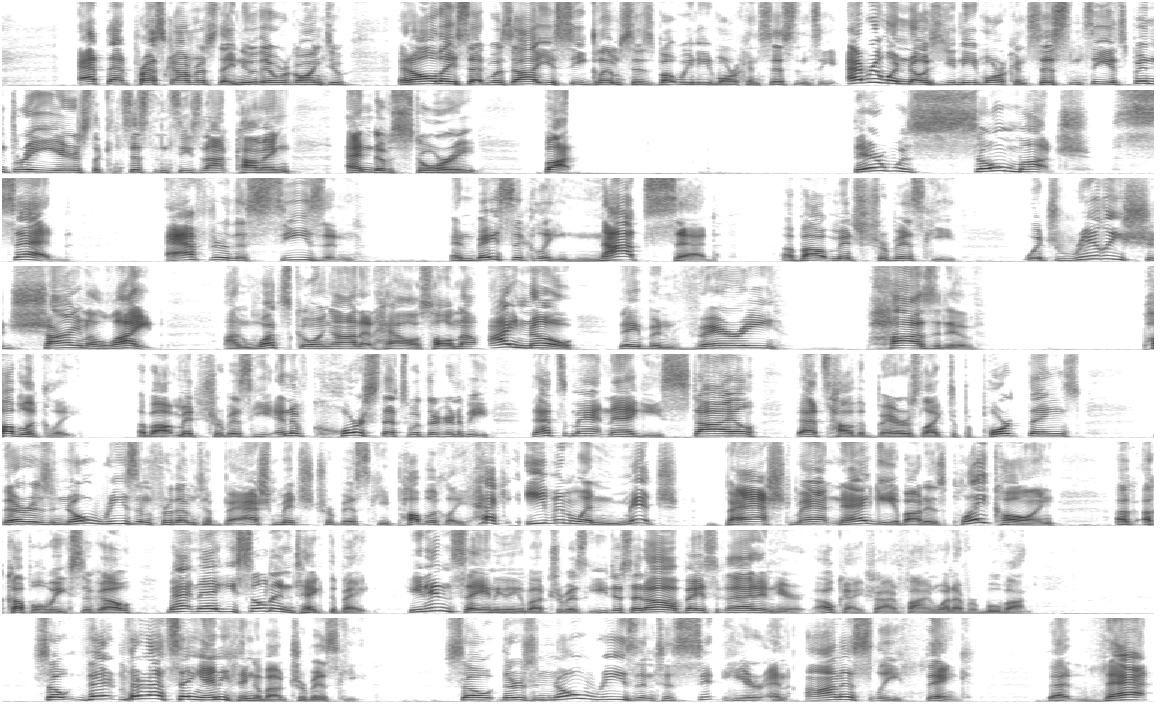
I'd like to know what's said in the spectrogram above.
at that press conference. They knew they were going to. And all they said was, ah, you see glimpses, but we need more consistency. Everyone knows you need more consistency. It's been three years. The consistency's not coming. End of story. But there was so much said after the season and basically not said about Mitch Trubisky, which really should shine a light on what's going on at Halas Hall. Now, I know they've been very positive publicly about Mitch Trubisky, and of course that's what they're going to be. That's Matt Nagy's style. That's how the Bears like to purport things. There is no reason for them to bash Mitch Trubisky publicly. Heck, even when Mitch bashed Matt Nagy about his play calling a, a couple weeks ago, Matt Nagy still didn't take the bait. He didn't say anything about Trubisky. He just said, "Oh, basically, I didn't hear it." Okay, fine, fine, whatever, move on. So they're, they're not saying anything about Trubisky. So there's no reason to sit here and honestly think that that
